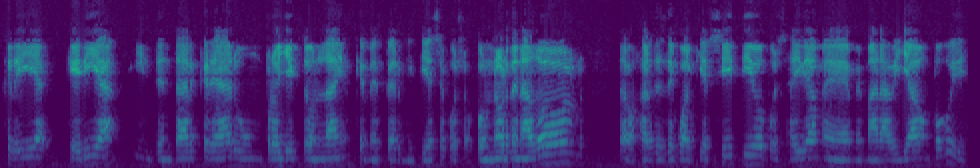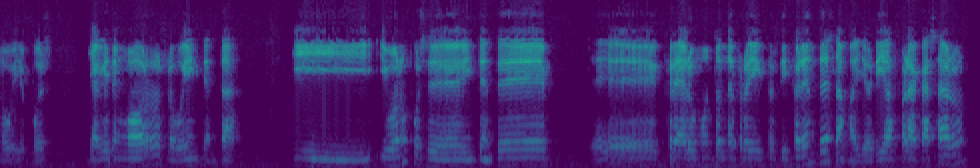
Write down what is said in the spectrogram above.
creía, quería intentar crear un proyecto online que me permitiese, pues con un ordenador, trabajar desde cualquier sitio, pues esa idea me, me maravillaba un poco y dije, oye, pues ya que tengo ahorros, lo voy a intentar. Y, bueno, pues eh, intenté eh, crear montón de proyectos diferentes, la mayoría fracasaron,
